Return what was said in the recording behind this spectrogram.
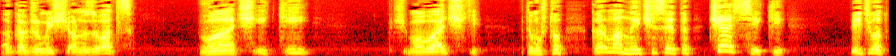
А как же мы еще называться? Вачики. Почему вачики? Потому что карманные часы — это часики. Ведь вот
